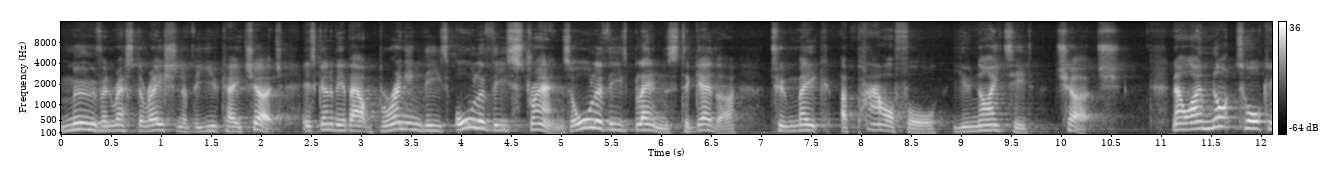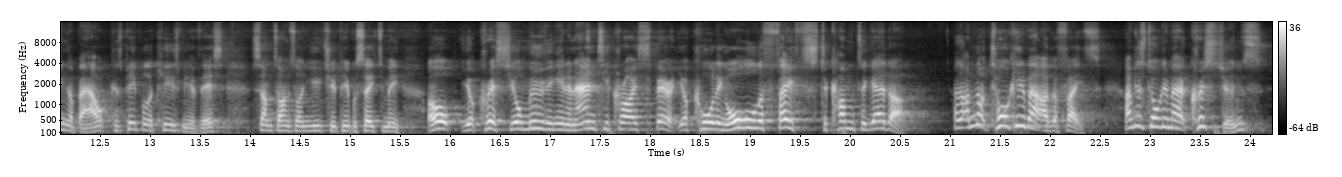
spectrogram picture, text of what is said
move and restoration of the UK church, it's going to be about bringing these, all of these strands, all of these blends together to make a powerful, united church. Now, I'm not talking about, because people accuse me of this, sometimes on YouTube, people say to me, Oh, you're Chris, you're moving in an antichrist spirit. You're calling all the faiths to come together. I'm not talking about other faiths. I'm just talking about Christians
